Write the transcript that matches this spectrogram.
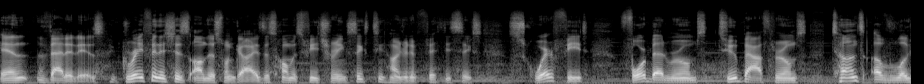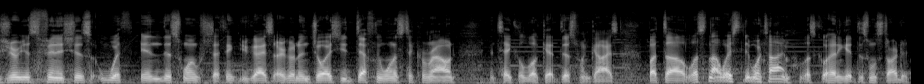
and that it is. Great finishes on this one, guys. This home is featuring 1,656 square feet, four bedrooms, two bathrooms, tons of luxurious finishes within this one, which I think you guys are gonna enjoy. So you definitely wanna stick around and take a look at this one, guys. But uh, let's not waste any more time. Let's go ahead and get this one started.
